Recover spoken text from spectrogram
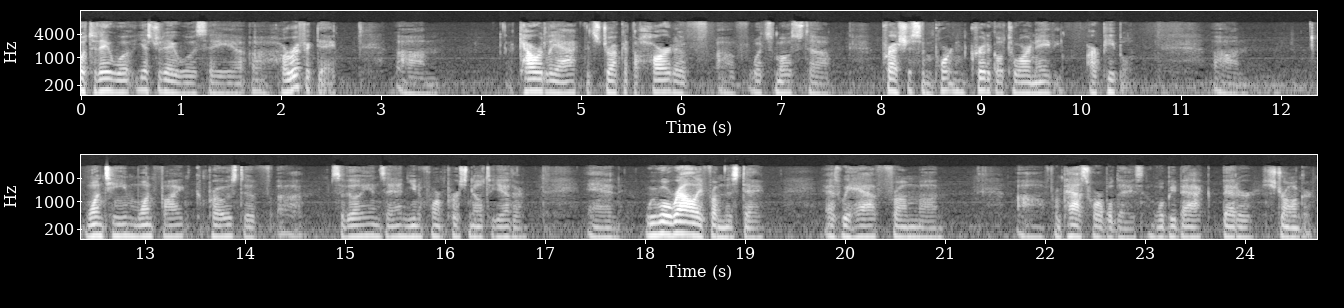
Well, today, well, yesterday was a, uh, a horrific day. Um, a cowardly act that struck at the heart of, of what's most uh, precious, important, critical to our Navy, our people. Um, one team, one fight, composed of uh, civilians and uniformed personnel together. And we will rally from this day, as we have from, um, uh, from past horrible days. We'll be back better, stronger.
